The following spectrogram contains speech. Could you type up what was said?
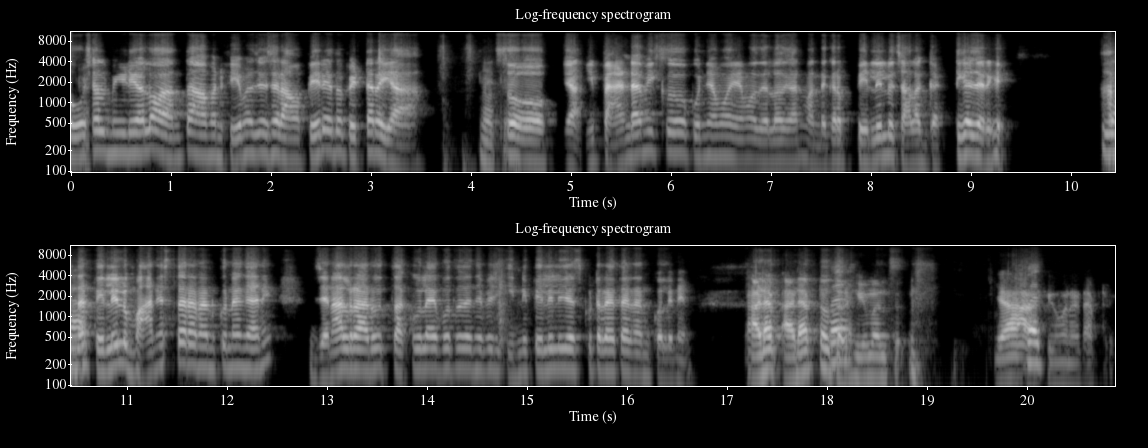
సోషల్ మీడియాలో అంతా ఆమెను ఫేమస్ చేశారు. ఆమె పేరు ఏదో పెట్టారయ్యా. సో యా ఈ పాండమిక్ పుణ్యమో ఏమో తెలియదు కానీ మన దగ్గర పెళ్ళిళ్ళు చాలా గట్టిగా జరిగాయి. అందరు పెళ్ళిళ్ళు మానేస్తారని అనుకున్నాం కానీ జనాలు రారు తక్కువ అయిపోతుంది అని చెప్పేసి ఇన్ని పెళ్ళిళ్ళు చేసుకుంటారు అయితే అని అనుకోలే నేను అడాప్ట్ అడాప్ట్ అవుతారు humans yeah human adapter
